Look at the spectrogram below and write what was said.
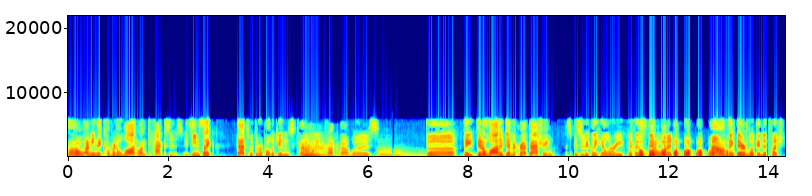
Oh, I mean, they covered a lot on taxes. It seems like that's what the Republicans kind of wanted to talk about was the they did a lot of Democrat bashing, specifically Hillary, because they don't want to. I don't think they're looking to touch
